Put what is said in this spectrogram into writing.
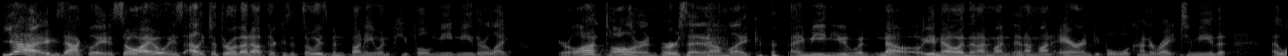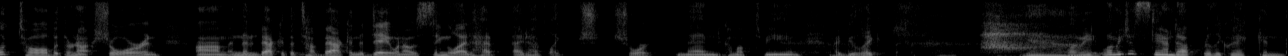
Yeah, exactly. So I always I like to throw that out there because it's always been funny when people meet me. They're like, "You're a lot taller in person," and I'm like, "I mean, you would know, you know." And then I'm on and I'm on air, and people will kind of write to me that I look tall, but they're not sure. And um, and then back at the top, back in the day when I was single, I'd have I'd have like sh- short men come up to me, and I'd be like, Yeah. "Let me let me just stand up really quick," and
